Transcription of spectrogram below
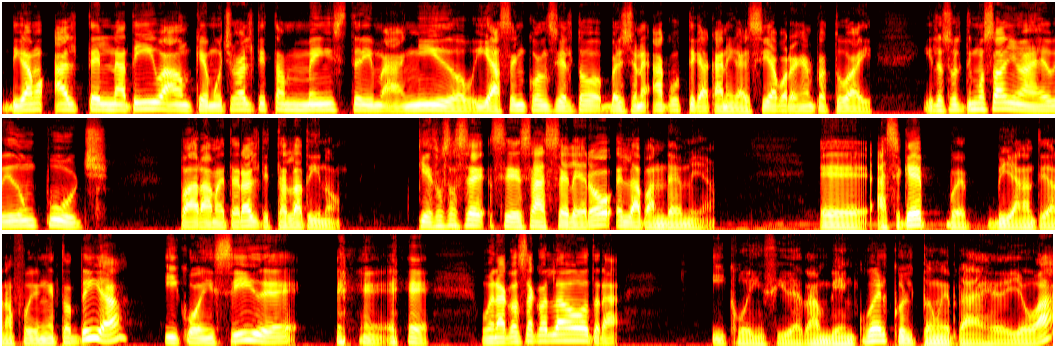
digamos, alternativa, aunque muchos artistas mainstream han ido y hacen conciertos, versiones acústicas. Cani García, por ejemplo, estuvo ahí. Y los últimos años ha habido un push para meter artistas latinos, que eso se, se, se aceleró en la pandemia. Eh, así que, pues, Villana Antillana fue en estos días y coincide una cosa con la otra y coincide también con el cortometraje de Joan.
